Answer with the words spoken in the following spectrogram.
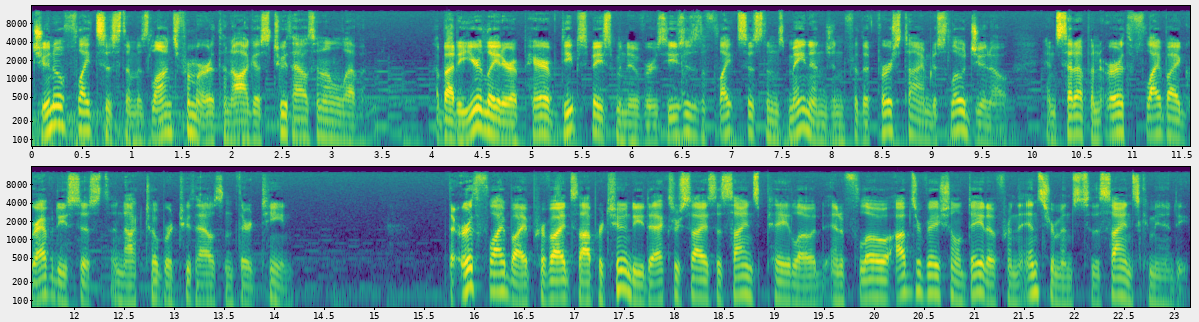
Juno Flight System is launched from Earth in August 2011. About a year later, a pair of deep space maneuvers uses the flight system's main engine for the first time to slow Juno and set up an Earth flyby gravity assist in October 2013. The Earth flyby provides the opportunity to exercise the science payload and flow observational data from the instruments to the science community.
